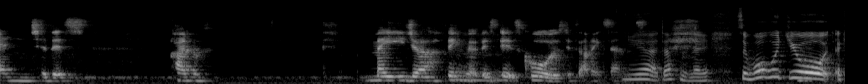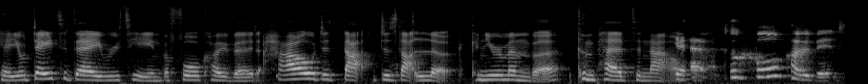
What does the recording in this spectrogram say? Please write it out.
end to this kind of major thing that Mm. this it's caused, if that makes sense. Yeah, definitely. So what would your okay, your day-to-day routine before COVID, how did that does that look? Can you remember compared to now? Yeah. Before COVID,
